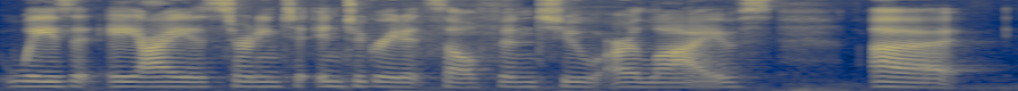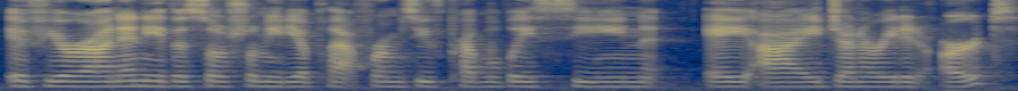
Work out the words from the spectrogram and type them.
ways that AI is starting to integrate itself into our lives. Uh, if you're on any of the social media platforms, you've probably seen AI generated art.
